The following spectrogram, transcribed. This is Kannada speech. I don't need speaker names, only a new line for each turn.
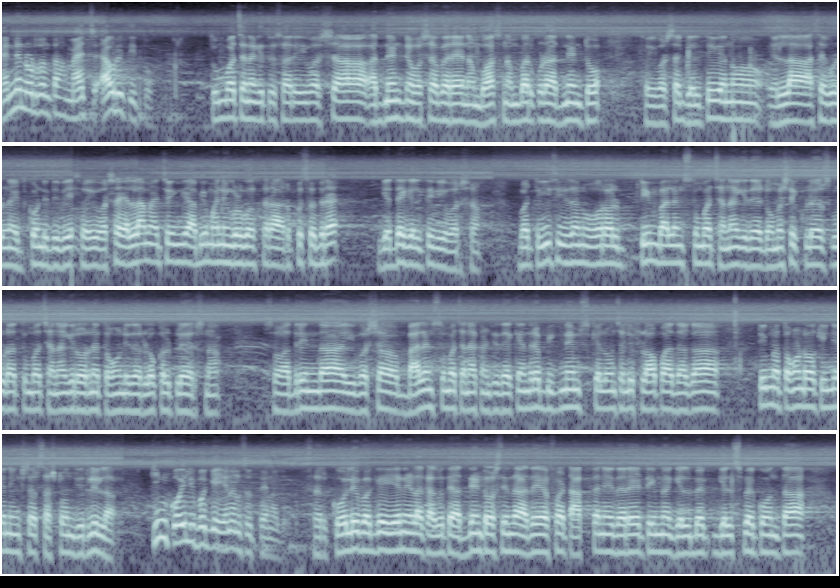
ನಿನ್ನೆ ನೋಡಿದಂತಹ ಮ್ಯಾಚ್ ಯಾವ ರೀತಿ ಇತ್ತು?
ತುಂಬ ಚೆನ್ನಾಗಿತ್ತು ಸರ್. ಈ ವರ್ಷ ಹದಿನೆಂಟನೇ ವರ್ಷ ಬೇರೆ, ನಮ್ಮ ಬಾಸ್ ನಂಬರ್ ಕೂಡ ಹದಿನೆಂಟು. ಸೊ ಈ ವರ್ಷ ಗೆಲ್ತೀವಿ ಅನ್ನೋ ಎಲ್ಲ ಆಸೆಗಳನ್ನ ಇಟ್ಕೊಂಡಿದ್ದೀವಿ. ಸೊ ಈ ವರ್ಷ ಎಲ್ಲ ಮ್ಯಾಚು ಹಿಂಗೆ ಅಭಿಮಾನಿಗಳಿಗೋಸ್ಕರ ಅರ್ಪಿಸಿದ್ರೆ ಗೆದ್ದೇ ಗೆಲ್ತೀವಿ ಈ ವರ್ಷ. ಬಟ್ ಈ season overall team balance ತುಂಬ ಚೆನ್ನಾಗಿದೆ. ಡೊಮೆಸ್ಟಿಕ್ ಪ್ಲೇಯರ್ಸ್ ಕೂಡ ತುಂಬ ಚೆನ್ನಾಗಿರೋರನ್ನೇ ತೊಗೊಂಡಿದ್ದಾರೆ ಲೋಕಲ್ ಪ್ಲೇಯರ್ಸ್ನ ಸೊ ಅದರಿಂದ ಈ ವರ್ಷ ಬ್ಯಾಲೆನ್ಸ್ ತುಂಬ ಚೆನ್ನಾಗಿ ಕಾಣ್ತಿದೆ. ಯಾಕೆಂದರೆ ಬಿಗ್ ನೇಮ್ಸ್ ಕೆಲವೊಂದ್ಸಲಿ ಫ್ಲಾಪ್ ಆದಾಗ ಟೀಮ್ನ ತೊಗೊಂಡೋಗಕ್ಕೆ ಇಂಡಿಯನ್ ಯಂಗ್ಸ್ಟರ್ಸ್ ಅಷ್ಟೊಂದು ಇರಲಿಲ್ಲ.
ಕಿಂಗ್ ಕೊಹ್ಲಿ ಬಗ್ಗೆ ಏನನ್ಸುತ್ತೆ ಅನ್ನೋದು?
ಸರ್ ಕೊಹ್ಲಿ ಬಗ್ಗೆ ಏನು ಹೇಳೋಕ್ಕಾಗುತ್ತೆ? ಹದಿನೆಂಟು ವರ್ಷದಿಂದ ಅದೇ ಎಫರ್ಟ್ ಆಗ್ತಾನೆ ಇದ್ದಾರೆ ಟೀಮ್ನ ಗೆಲ್ಬೇಕು ಗೆಲ್ಲಿಸ್ಬೇಕು ಅಂತ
